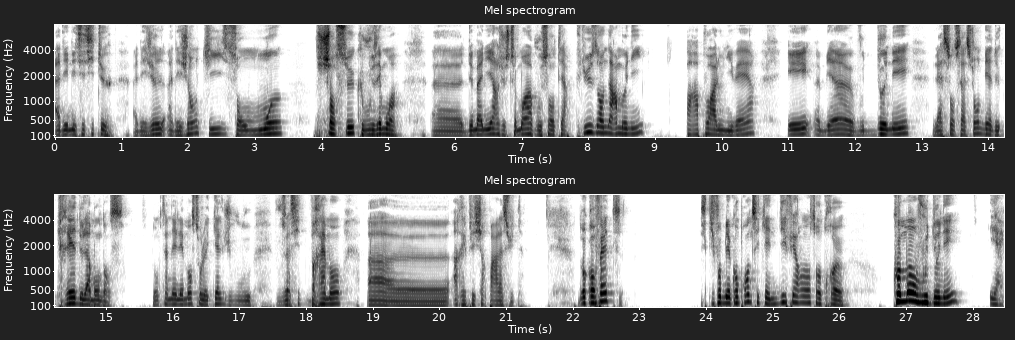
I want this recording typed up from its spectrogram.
à des nécessiteux, à des jeunes, à des gens qui sont moins chanceux que vous et moi, euh, de manière justement à vous sentir plus en harmonie par rapport à l'univers et eh bien vous donner la sensation bien de créer de l'abondance. Donc c'est un élément sur lequel je vous, incite vraiment euh, à, réfléchir par la suite. Donc en fait, ce qu'il faut bien comprendre, c'est qu'il y a une différence entre comment vous donnez et à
